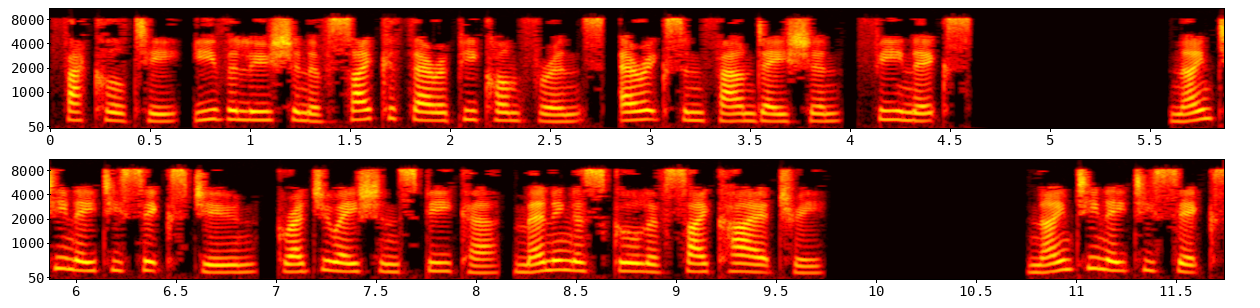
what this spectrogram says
Faculty, Evolution of Psychotherapy Conference, Erickson Foundation, Phoenix 1986 June, Graduation Speaker, Menninger School of Psychiatry 1986,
